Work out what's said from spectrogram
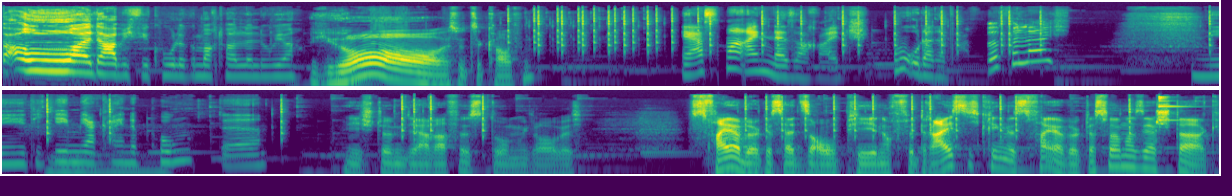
Oh, Alter, habe ich viel Kohle gemacht, Halleluja. Jo, was willst du kaufen? Erstmal ein Netherite. Oder eine Waffe vielleicht? Nee, die geben ja keine Punkte. Nee, stimmt, ja, Waffe ist dumm, glaube ich. Das Firework ist halt sau OP. Noch für 30 kriegen wir das Firework. Das war immer sehr stark.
